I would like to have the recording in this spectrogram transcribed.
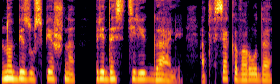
но безуспешно предостерегали от всякого рода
